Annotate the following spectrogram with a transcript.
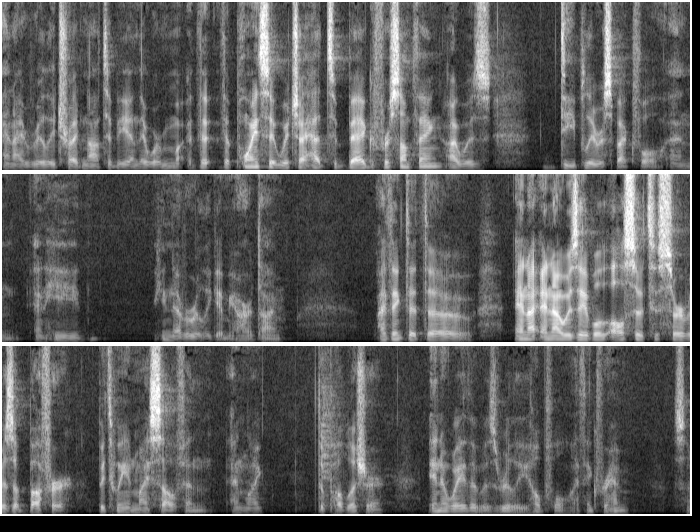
and I really tried not to be. And there were mo- the the points at which I had to beg for something. I was deeply respectful, and and he he never really gave me a hard time. I think that the and I and I was able also to serve as a buffer between myself and and like the publisher in a way that was really helpful. I think for him. So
